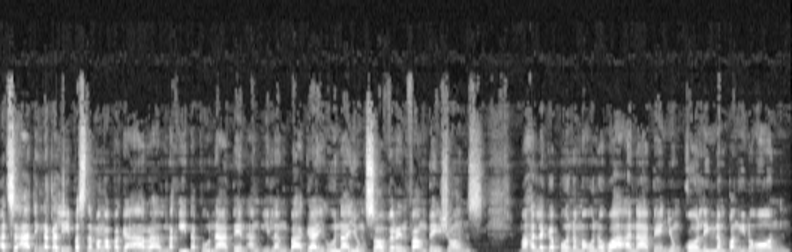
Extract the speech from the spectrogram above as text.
At sa ating nakalipas na mga pag-aaral, nakita po natin ang ilang bagay. Una, yung sovereign foundations. Mahalaga po na maunawaan natin yung calling ng Panginoon.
